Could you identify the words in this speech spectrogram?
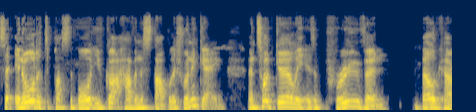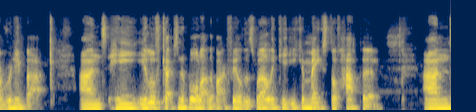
to, in order to pass the ball, you've got to have an established running game. And Todd Gurley is a proven bell cow running back and he he loves catching the ball out of the backfield as well. He can, he can make stuff happen, and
